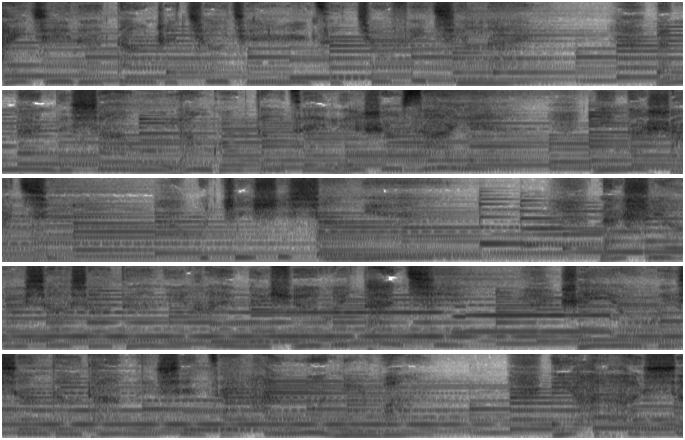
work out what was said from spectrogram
还记得荡着秋千日子就飞起来慢慢的下午阳光都在脸上撒野你那傻气我真是想念。那时候小小的你还没学会叹气谁又会想到他们现在喊我女王？你哈哈笑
